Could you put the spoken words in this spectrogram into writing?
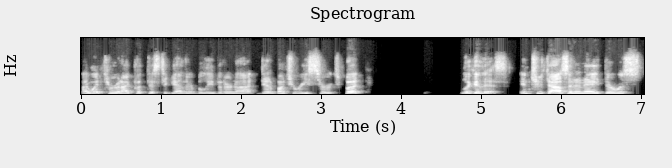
I went through and I put this together, believe it or not, did a bunch of research, but look at this. In 2008, there was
